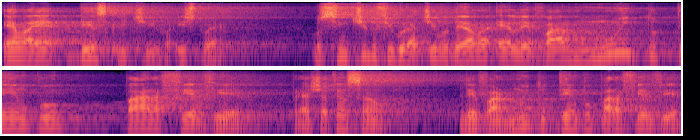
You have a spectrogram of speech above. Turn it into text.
ela é descritiva, isto é, o sentido figurativo dela é levar muito tempo para ferver. Preste atenção, levar muito tempo para ferver.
